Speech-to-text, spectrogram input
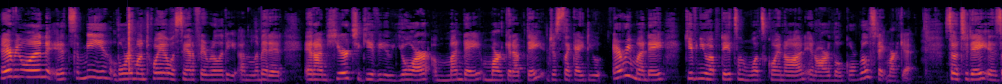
Hey everyone, it's me, Lori Montoya with Santa Fe Realty Unlimited, and I'm here to give you your Monday market update, just like I do every Monday, giving you updates on what's going on in our local real estate market. So today is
